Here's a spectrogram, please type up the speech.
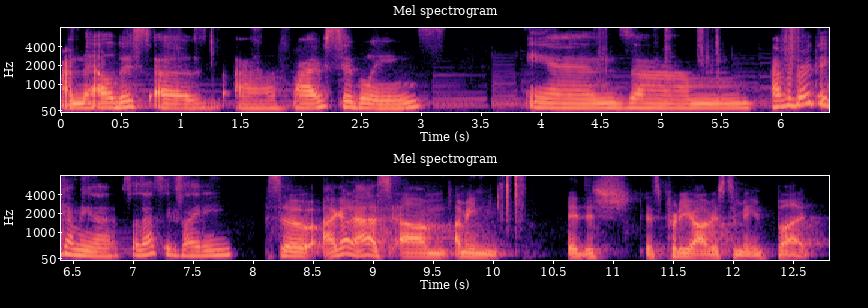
I'm the eldest of uh, five siblings, and um, I have a birthday coming up, so that's exciting. So I gotta ask. Um, I mean, it's it's pretty obvious to me, but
